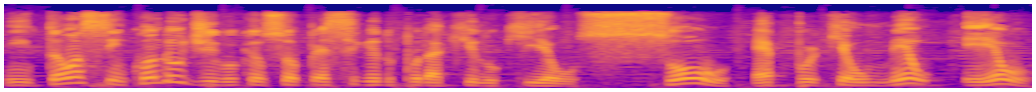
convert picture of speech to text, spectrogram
Então, assim, quando eu digo que eu sou perseguido por aquilo que eu sou, é porque o meu eu,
